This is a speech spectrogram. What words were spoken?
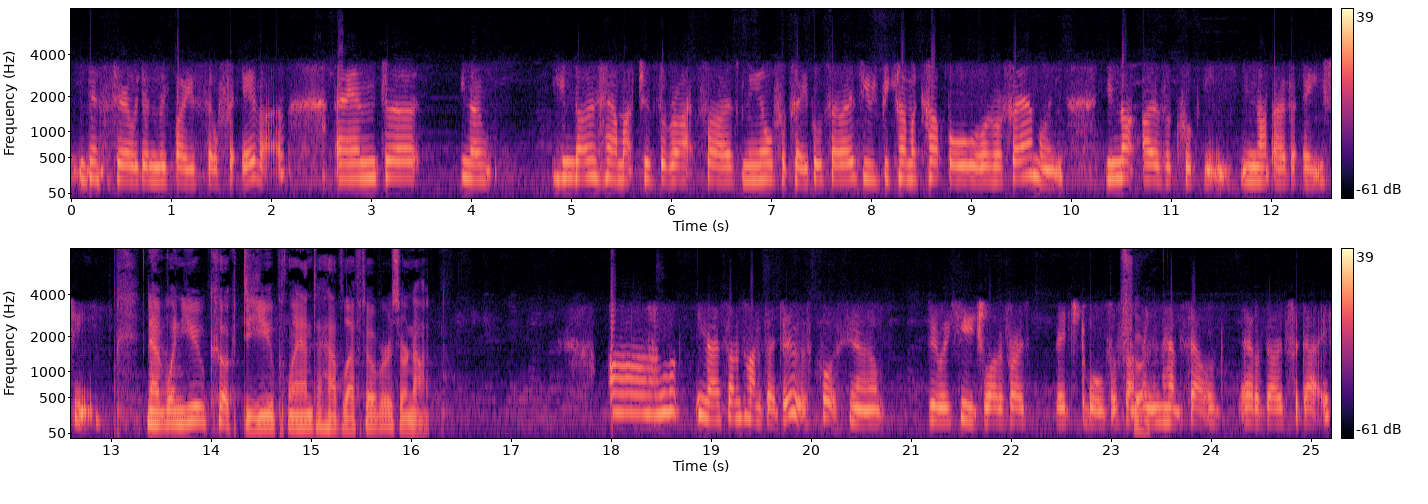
necessarily going to live by yourself forever. And, uh, you know, you know how much is the right size meal for people. So as you become a couple or a family, you're not overcooking, you're not overeating. Now, when you cook, do you plan to have leftovers or not? Uh, look, you know, sometimes I do, of course. You know, I'll do a huge lot of roast vegetables or something Sure. and have salad out of those for days.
